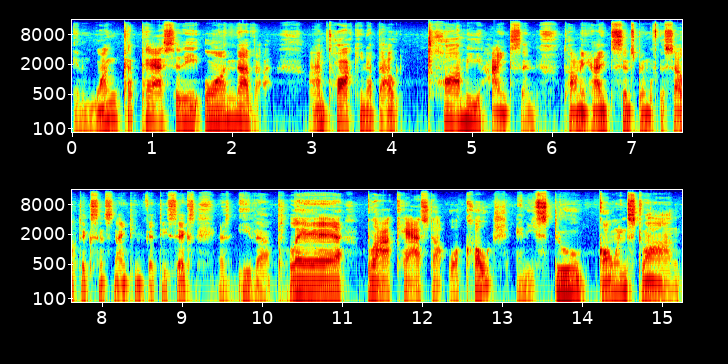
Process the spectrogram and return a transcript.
in one capacity or another. I'm talking about Tommy Heinsohn. Tommy Heinsohn's been with the Celtics since 1956 as either player, broadcaster, or coach, and he's still going strong.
